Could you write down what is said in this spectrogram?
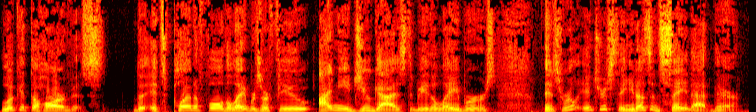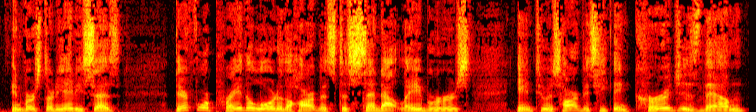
Look at the harvest. it's plentiful. The laborers are few. I need you guys to be the laborers. it's real interesting. He doesn't say that there. In verse 38, he says, Therefore, pray the Lord of the harvest to send out laborers into his harvest. He encourages them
